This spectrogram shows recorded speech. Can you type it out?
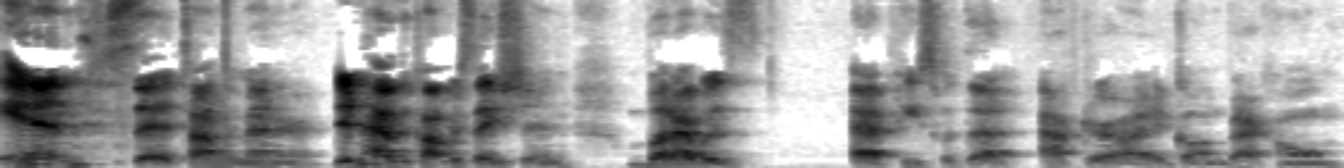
in said timely manner. Didn't have the conversation, but I was at peace with that after I had gone back home.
